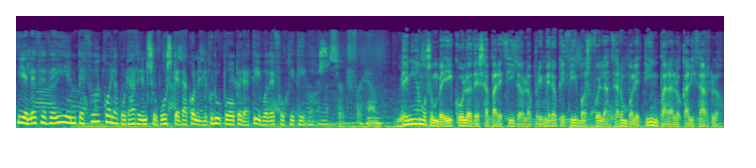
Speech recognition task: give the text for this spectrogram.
y el FBI empezó a colaborar en su búsqueda con el grupo operativo de fugitivos. Teníamos un vehículo desaparecido. Lo primero que hicimos fue lanzar un boletín para localizarlo.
